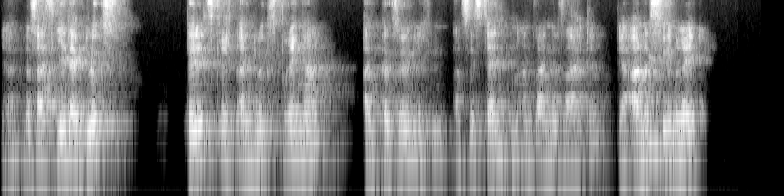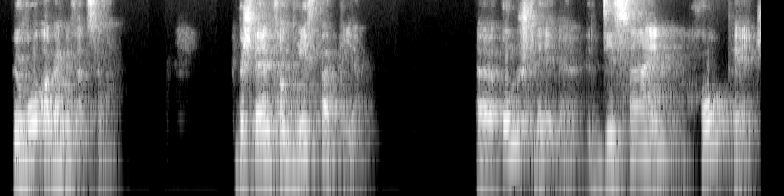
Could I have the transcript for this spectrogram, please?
Ja? Das heißt, jeder Glückspilz kriegt einen Glücksbringer, einen persönlichen Assistenten an seine Seite, der alles für ihn regelt. Büroorganisation. Bestellen von Briefpapier. Äh, Umschläge, Design, Homepage.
